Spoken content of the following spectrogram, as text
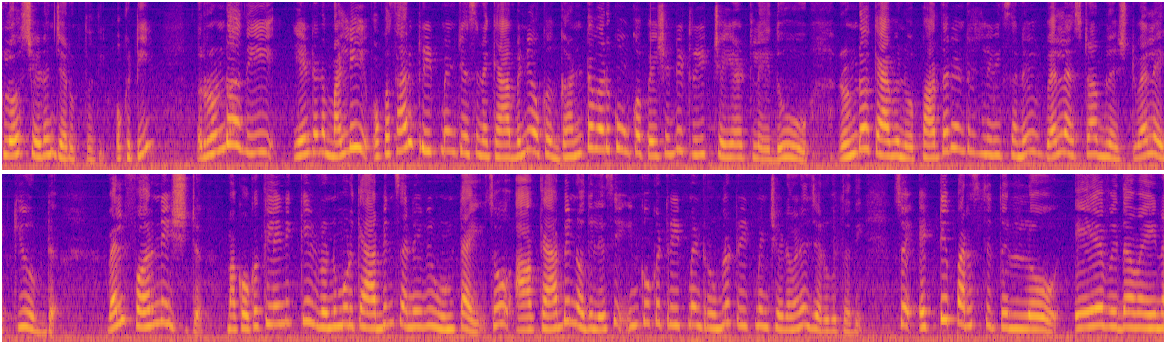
క్లోజ్ చేయడం జరుగుతుంది. ఒకటి రెండోది ఏంటంటే మళ్ళీ ఒకసారి ట్రీట్మెంట్ చేసిన క్యాబిన్ని ఒక గంట వరకు ఇంకో పేషెంట్ని ట్రీట్ చేయట్లేదు. రెండో క్యాబిన్ పర్దర్ డెంటల్ క్లినిక్స్ అనేవి well established well equipped well furnished మాకు ఒక క్లినిక్కి రెండు మూడు క్యాబిన్స్ అనేవి ఉంటాయి. సో ఆ క్యాబిన్ వదిలేసి ఇంకొక ట్రీట్మెంట్ రూమ్లో ట్రీట్మెంట్ చేయడం అనేది జరుగుతుంది. సో ఎట్టి పరిస్థితుల్లో ఏ విధమైన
